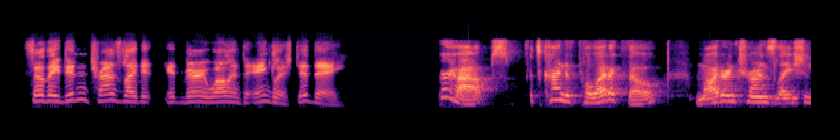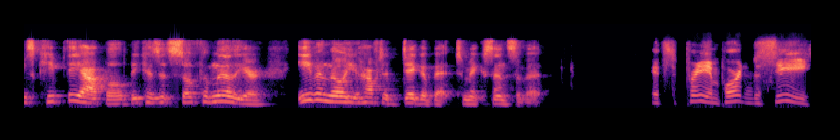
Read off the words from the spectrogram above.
So they didn't translate it, it very well into English, did they? Perhaps. It's kind of poetic though. Modern translations keep the apple because it's so familiar, even though you have to dig a bit to make sense of it. It's pretty important to see,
